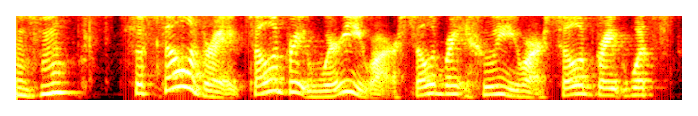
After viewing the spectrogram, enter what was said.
Mm-hmm. So celebrate. Celebrate where you are. Celebrate who you are. Celebrate what's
